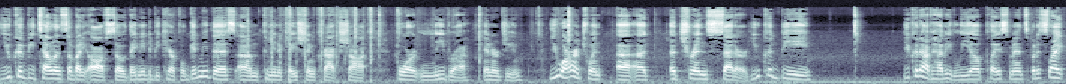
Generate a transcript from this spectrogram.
you could be telling somebody off, so they need to be careful. Give me this um, communication crack shot for Libra energy. You are a twin, uh, a, a trendsetter. You could be you could have heavy Leo placements, but it's like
